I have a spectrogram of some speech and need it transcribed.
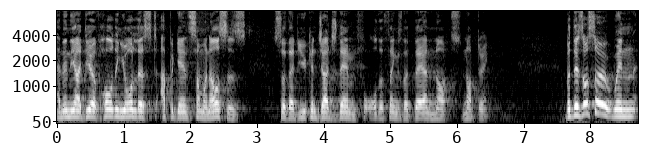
And then the idea of holding your list up against someone else's so that you can judge them for all the things that they're not, not doing. But there's also when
